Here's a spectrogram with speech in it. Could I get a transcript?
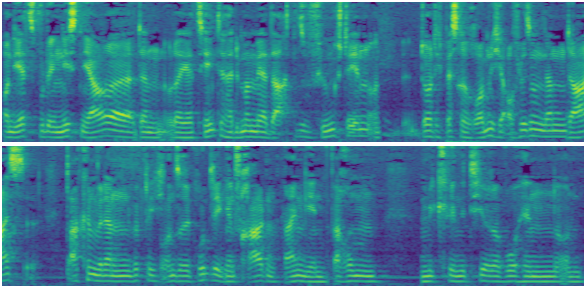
Und jetzt, wo in den nächsten Jahren dann oder Jahrzehnte halt immer mehr Daten zur Verfügung stehen und deutlich bessere räumliche Auflösung dann da ist, da können wir dann wirklich unsere grundlegenden Fragen reingehen. Warum migrieren die Tiere wohin und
